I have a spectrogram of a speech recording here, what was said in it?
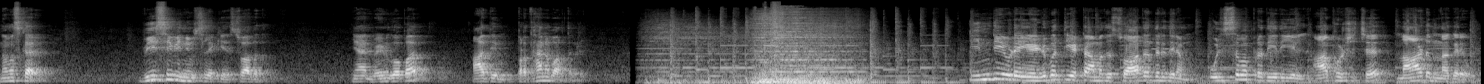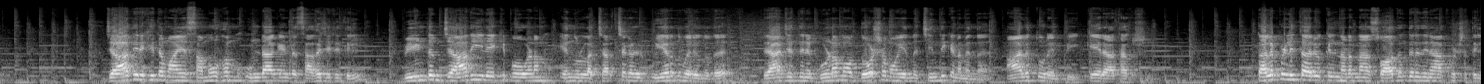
നമസ്കാരം. വി സി വി ന്യൂസിലേക്ക് സ്വാഗതം. ഞാൻ വേണുഗോപാൽ ആദ്യം പ്രധാന വാർത്തകൾ. ഇന്ത്യയുടെ എഴുപത്തിയെട്ടാമത് സ്വാതന്ത്ര്യദിനം ഉത്സവ പ്രതീതിയിൽ ആഘോഷിച്ച് നാടും നഗരവും. ജാതിരഹിതമായ സമൂഹം ഉണ്ടാകേണ്ട സാഹചര്യത്തിൽ വീണ്ടും ജാതിയിലേക്ക് പോകണം എന്നുള്ള ചർച്ചകൾ ഉയർന്നു വരുന്നത് രാജ്യത്തിന് ഗുണമോ ദോഷമോ എന്ന് ചിന്തിക്കണമെന്ന് Alathur M P K Radhakrishnan. Thalappilly താലൂക്കിൽ നടന്ന സ്വാതന്ത്ര്യദിനാഘോഷത്തിൽ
